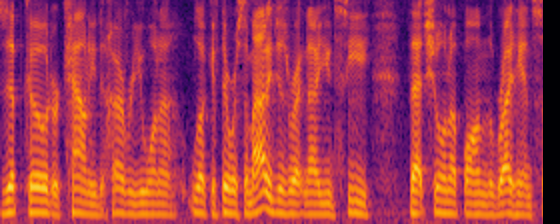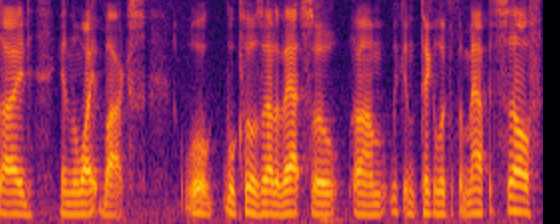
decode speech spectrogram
zip code, or county, however you want to look. If there were some outages right now, you'd see that showing up on the right-hand side in the white box. We'll, we'll close out of that so um, we can take a look at the map itself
